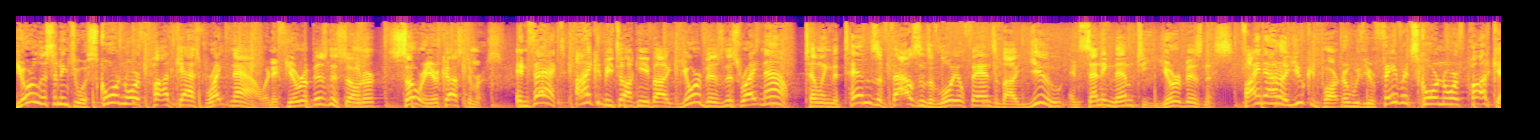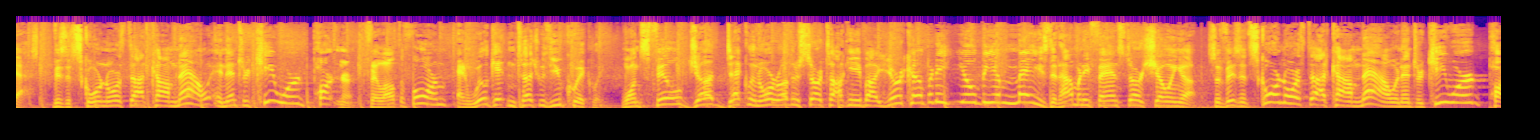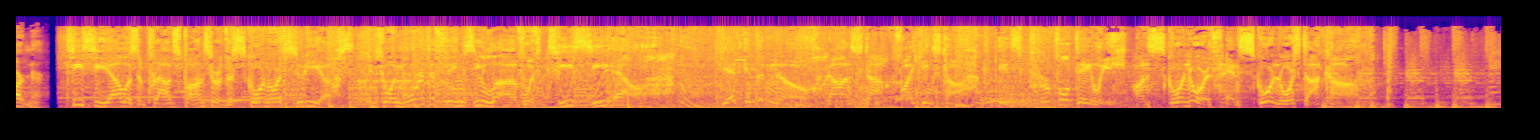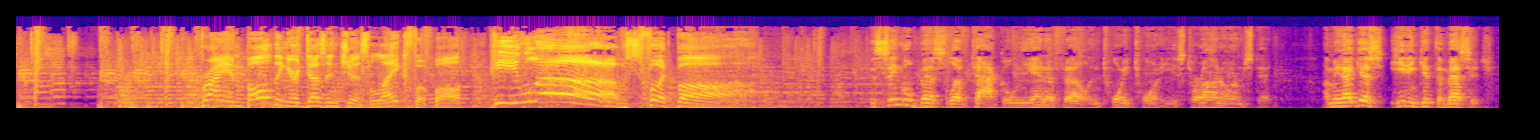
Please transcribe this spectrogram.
You're listening to a Score North podcast right now, and if you're a business owner, so are your customers. In fact, I could be talking about your business right now, telling the tens of thousands of loyal fans about you and sending them to your business. Find out how you can partner with your favorite Score North podcast. Visit scorenorth.com now and enter keyword partner. Fill out the form, and we'll get in touch with you quickly. Once Phil, Judd, Declan, or others start talking about your company, you'll be amazed at how many fans start showing up. So visit scorenorth.com now and enter keyword partner. TCL is a proud sponsor of the Score North Studios. Enjoy more of the things you love with TCL. Get in the know, non-stop Vikings talk. It's Purple Daily on Score North and ScoreNorth.com. Brian Baldinger doesn't just like football, he loves football. The single best left tackle in the NFL in 2020 is Terron Armstead. I mean, I guess he didn't get the message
